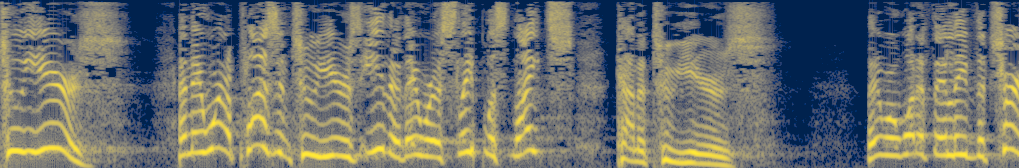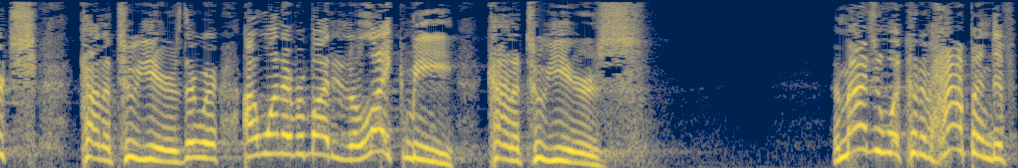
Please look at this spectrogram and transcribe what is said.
Two years. And they weren't a pleasant two years either. They were a sleepless nights kind of two years. They were what if they leave the church kind of two years. They were I want everybody to like me kind of two years. Imagine what could have happened if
